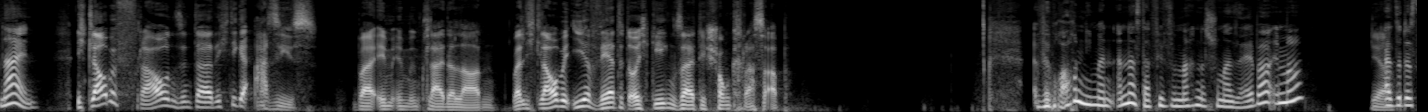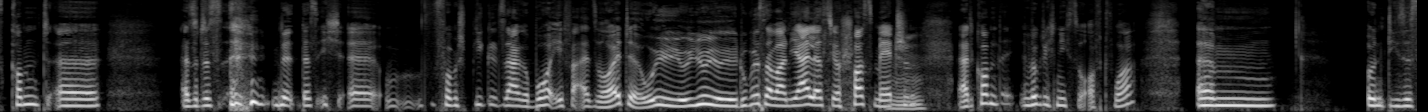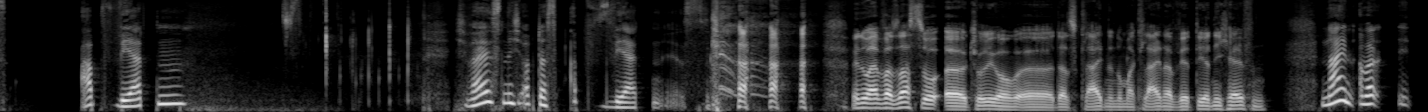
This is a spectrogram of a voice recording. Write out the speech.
Nein. Ich glaube, Frauen sind da richtige Assis bei, im, im, im Kleiderladen. Weil ich glaube, ihr wertet euch gegenseitig schon krass ab. Wir brauchen niemanden anders dafür. Wir machen das schon mal selber immer. Ja. Also das kommt, äh, also das, dass ich äh, vom Spiegel sage, boah, Eva, also heute, ui, ui, ui, ui, du bist aber ein geiles Geschossmädchen. Mhm. Das kommt wirklich nicht so oft vor. Ähm, und dieses Abwerten, ich weiß nicht, ob das Abwerten ist. Wenn du einfach sagst so, äh, Entschuldigung, äh, das Kleid eine Nummer kleiner wird dir nicht helfen. Nein, aber äh,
